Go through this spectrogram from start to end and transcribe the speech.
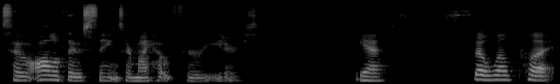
So, all of those things are my hope for readers. Yes, so well put.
